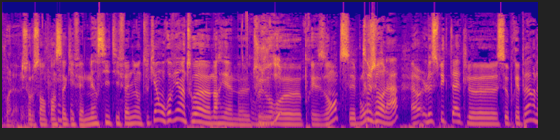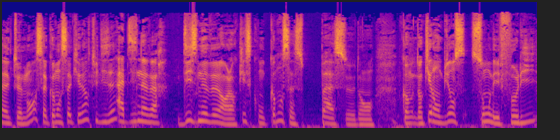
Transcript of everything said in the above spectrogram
voilà, sur le 100.5 FM. Merci Tiffany. En tout cas, on revient à toi, Mariam. euh, Toujours euh, présente, c'est bon? Toujours là. Alors, le spectacle euh, se prépare là actuellement. Ça commence à quelle heure, tu disais? À 19h. 19h. Alors, qu'est-ce qu'on, comment ça se dans, quelle ambiance sont les folies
